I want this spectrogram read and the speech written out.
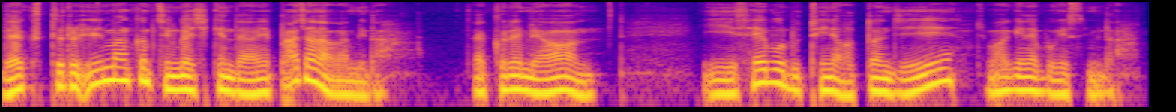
넥스트를 1만큼 증가시킨 다음에 빠져나갑니다. 자, 그러면 이 세부 루틴이 어떤지 좀 확인해 보겠습니다.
